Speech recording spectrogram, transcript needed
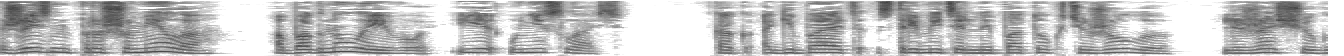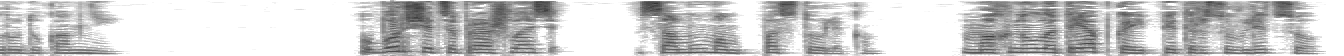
Жизнь прошумела, обогнула его и унеслась, как огибает стремительный поток тяжелую, лежащую груду камней. Уборщица прошлась самумом по столикам. Махнула тряпкой Петерсу в лицо.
